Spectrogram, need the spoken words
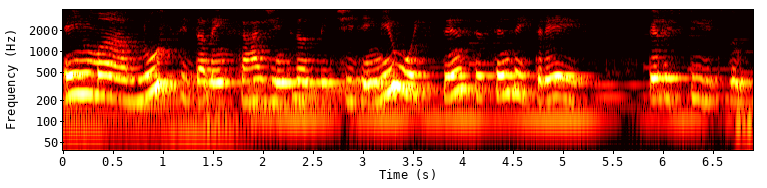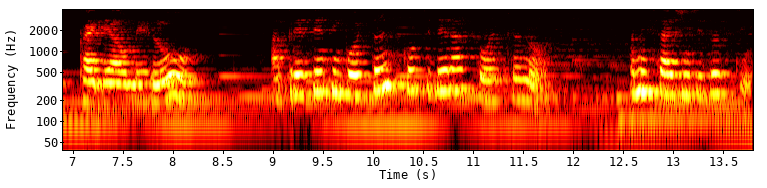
Em uma lúcida mensagem transmitida em 1863 pelo espírito do Cardeal Merlot, apresenta importantes considerações para nós. A mensagem diz assim:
